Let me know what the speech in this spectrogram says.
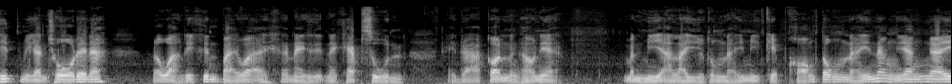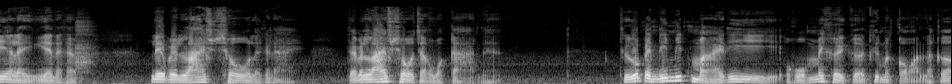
ธิตมีการโชว์ด้วยนะ ระหว่างที่ขึ้นไปว่าข้างในในแคปซูลไอ้ดราก้อนของเขาเนี่ย มันมีอะไรอยู่ตรงไหน มีเก็บของตรงไหนนั่งยังไงอะไรอย่างเงี้ยนะครับ เรียกไปไลฟ์โชว์เลยก็ได้ แต่เป็นไลฟ์โชว์จากอวกาศนะฮะถือว่าเป็นนิมิตหมายที่โอ้โหไม่เคยเกิดขึ้นมาก่อน แล้วก็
